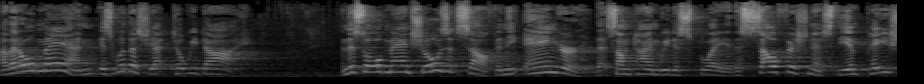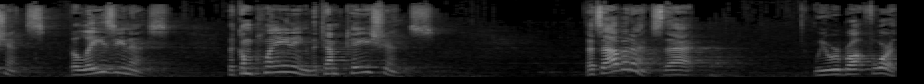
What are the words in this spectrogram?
Now, that old man is with us yet till we die. And this old man shows itself in the anger that sometimes we display, the selfishness, the impatience, the laziness, the complaining, the temptations. That's evidence that we were brought forth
